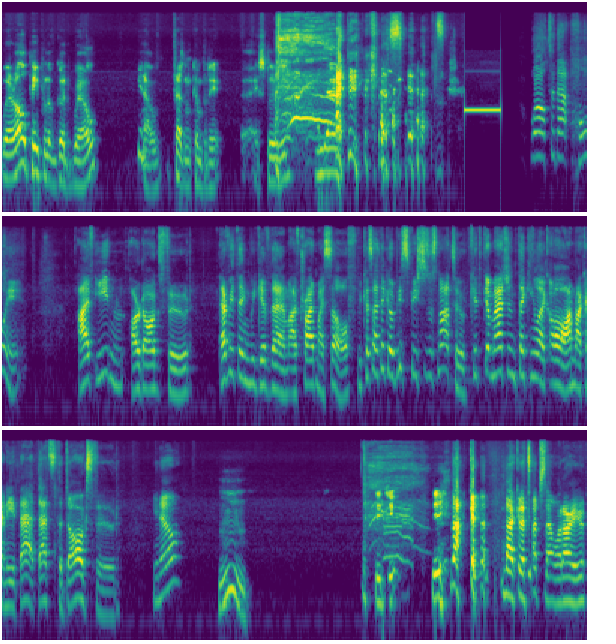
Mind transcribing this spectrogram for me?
We're all people of goodwill, you know, present company excluded. And, uh, I knew you say that. Well, to that point, I've eaten our dog's food. Everything we give them, I've tried myself because I think it would be specious not to. Could you imagine thinking like, "Oh, I'm not gonna eat that. That's the dog's food," you know? Hmm. Did you? Did, not gonna not gonna touch that one, are you?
